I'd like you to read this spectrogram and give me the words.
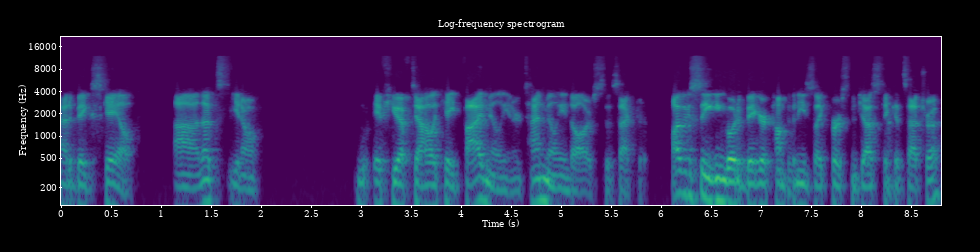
at a big scale. Uh, that's you know, if you have to allocate five million or ten million dollars to the sector, Obviously, you can go to bigger companies like First Majestic, etc.,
